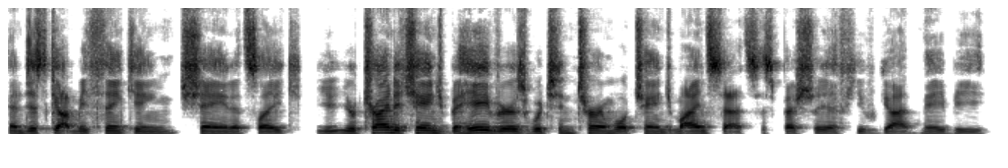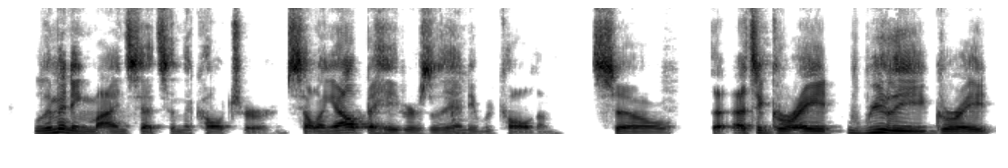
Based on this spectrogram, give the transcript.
and just got me thinking, Shane, it's like you're trying to change behaviors, which in turn will change mindsets, especially if you've got maybe limiting mindsets in the culture, selling out behaviors, as Andy would call them. So that's a great, really great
